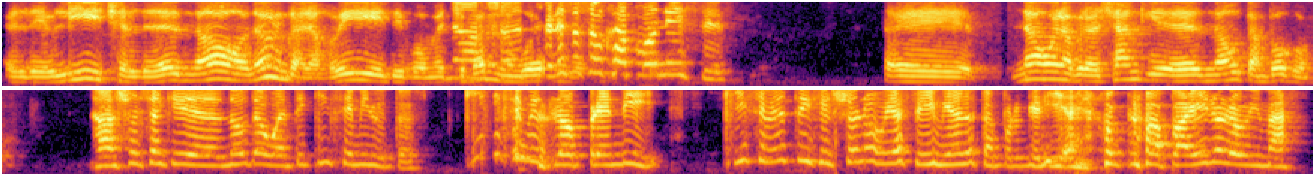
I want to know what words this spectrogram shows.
el de Bleach, el de Dead no, no, nunca los vi, tipo, me No, chuparon yo- un huevo. pero esos son japoneses. Eh, no, bueno, pero el Yankee de Dead No tampoco. No, yo ya que no te aguanté 15 minutos. 15 minutos, lo prendí. 15 minutos y dije, yo no voy a seguir mirando esta porquería. Lo, lo apagué no lo vi más.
